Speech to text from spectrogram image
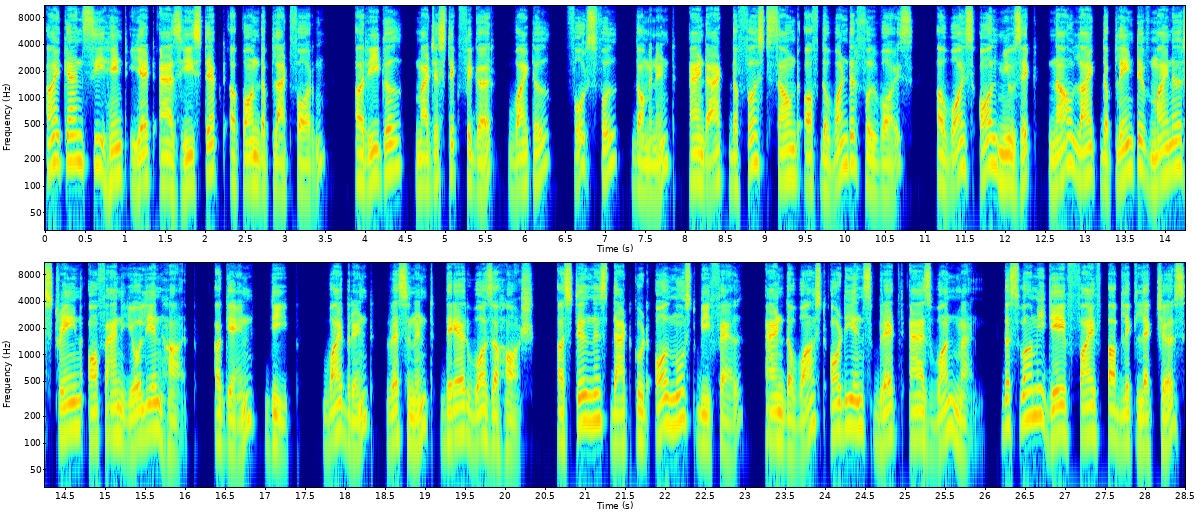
I can see hint yet as he stepped upon the platform, a regal, majestic figure, vital, forceful, dominant, and at the first sound of the wonderful voice, a voice all music, now like the plaintive minor strain of an Aeolian harp, again, deep, vibrant, resonant, there was a hush, a stillness that could almost be felt, and the vast audience breathed as one man. The Swami gave five public lectures,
